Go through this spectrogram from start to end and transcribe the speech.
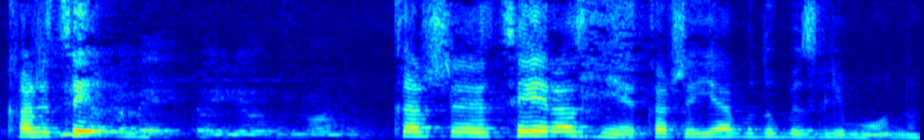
Каже, io це- lo metto io il limone. каже, цей раз ні, каже, я буду без лимону.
